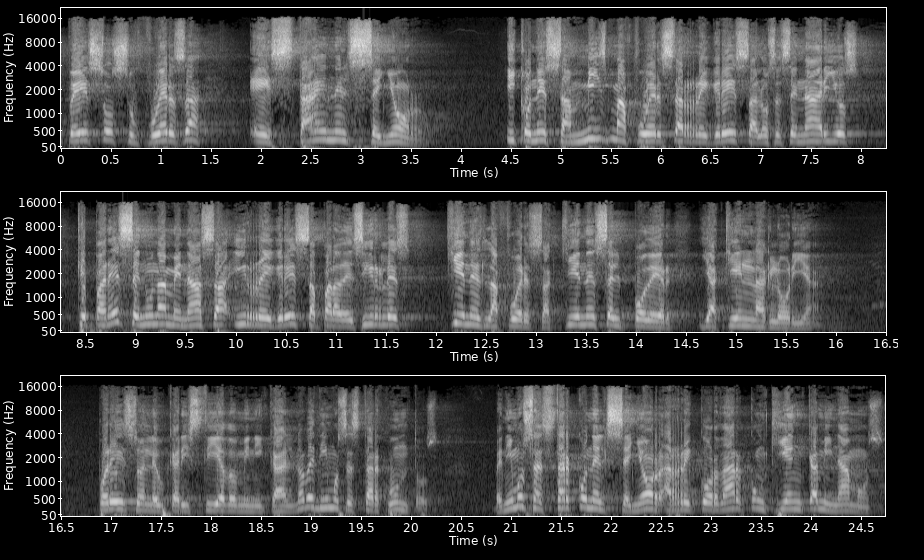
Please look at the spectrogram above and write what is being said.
peso, su fuerza está en el Señor. Y con esa misma fuerza regresa a los escenarios que parecen una amenaza y regresa para decirles quién es la fuerza, quién es el poder y a quién la gloria. Por eso en la Eucaristía Dominical no venimos a estar juntos, Venimos a estar con el Señor, a recordar con quién caminamos.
